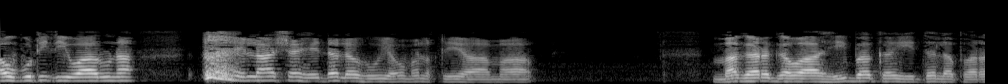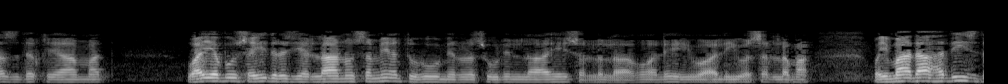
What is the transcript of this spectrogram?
او بوټي دیوارونه الا شهد له یوم القیامه مگر گواہی بکئی دل فرض د قیامت وای ابو سعید رضی الله عنه سمعته من رسول الله صلی الله علیه و آله وسلم وای ما دا حدیث د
